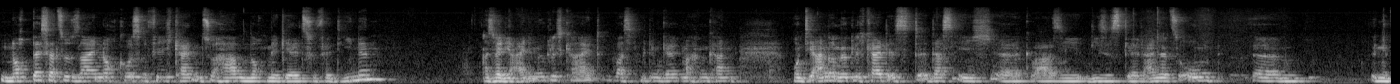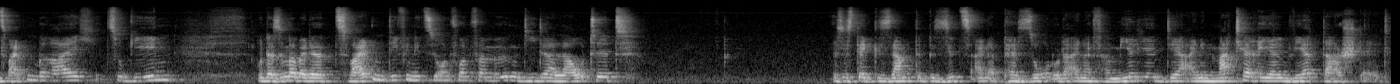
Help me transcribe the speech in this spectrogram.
noch besser zu sein, noch größere Fähigkeiten zu haben, noch mehr Geld zu verdienen. Das wäre die eine Möglichkeit, was ich mit dem Geld machen kann. Und die andere Möglichkeit ist, dass ich äh, quasi dieses Geld einsetze, um ähm, in den zweiten Bereich zu gehen. Und da sind wir bei der zweiten Definition von Vermögen, die da lautet, es ist der gesamte Besitz einer Person oder einer Familie, der einen materiellen Wert darstellt.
